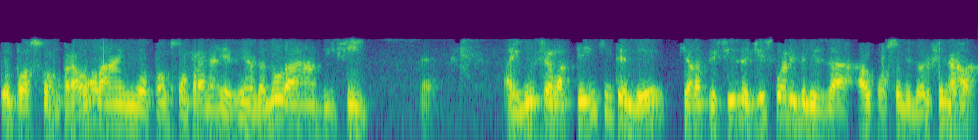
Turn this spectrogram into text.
Eu posso comprar online, eu posso comprar na revenda do lado, enfim. A indústria ela tem que entender que ela precisa disponibilizar ao consumidor final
